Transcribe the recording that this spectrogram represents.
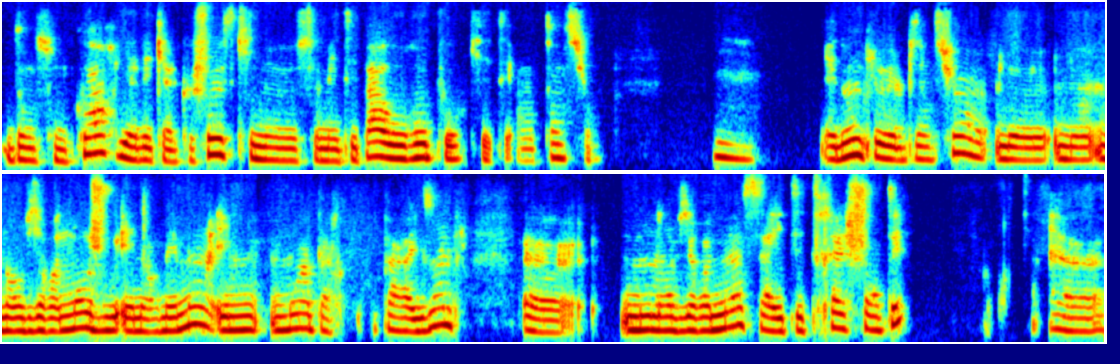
dans son corps, il y avait quelque chose qui ne se mettait pas au repos, qui était en tension. Hmm. Et donc, bien sûr, l'environnement joue énormément. Et moi, par, par exemple, euh, mon environnement, ça a été très chanté. Euh,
